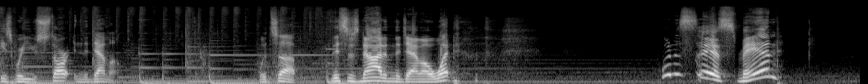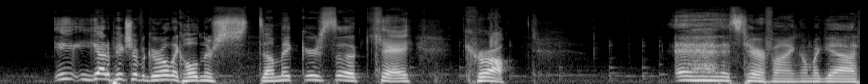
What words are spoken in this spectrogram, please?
is where you start in the demo. What's up? This is not in the demo. What? What is this, man? You, got a picture of a girl like holding her stomach or so? Okay. Cool. Eh, that's terrifying. Oh my god.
